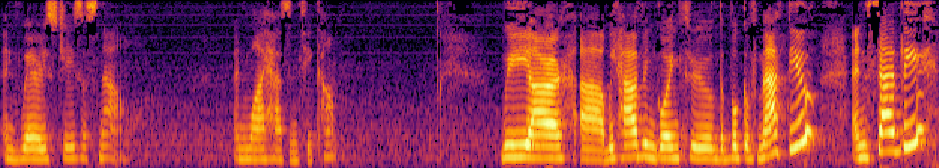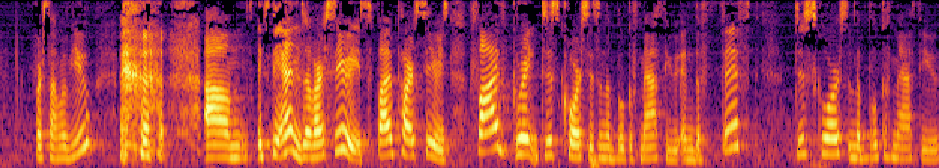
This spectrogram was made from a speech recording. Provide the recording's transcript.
And where is Jesus now? And why hasn't he come? We are, uh, we have been going through the book of Matthew, and sadly, for some of you, um, it's the end of our series, five-part series. Five great discourses in the book of Matthew, and the fifth discourse in the book of Matthew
